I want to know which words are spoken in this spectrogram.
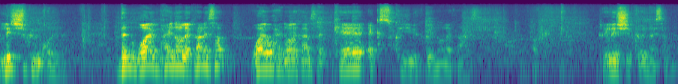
relationship baynu qoraynaa then y maxay noo leekaanaysaa y waxay noo leekaanaysaa k x cubic bay noo leekaanaysaa okay relationship baynu haysanaa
